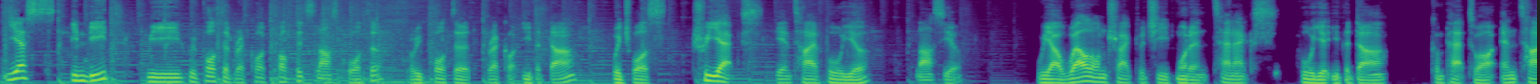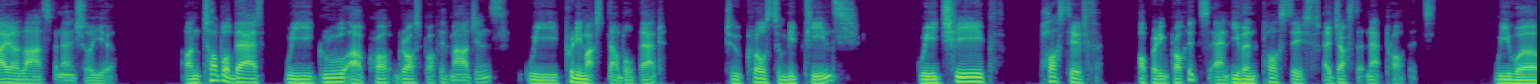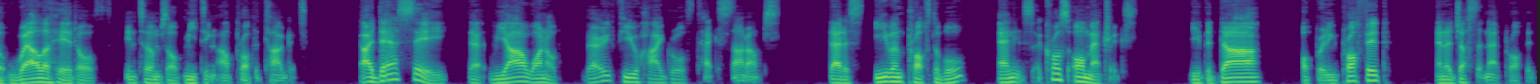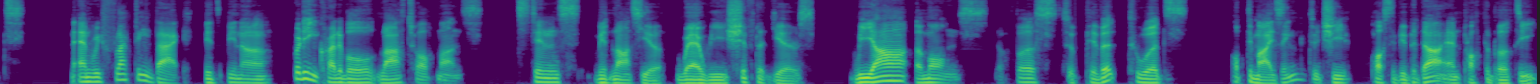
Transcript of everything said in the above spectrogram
Yes, indeed. We reported record profits last quarter, reported record EBITDA, which was 3x the entire full year last year. We are well on track to achieve more than 10x full year EBITDA compared to our entire last financial year. On top of that, we grew our gross profit margins. We pretty much doubled that to close to mid teens. We achieved positive operating profits and even positive adjusted net profits. We were well ahead of in terms of meeting our profit targets. I dare say that we are one of very few high growth tech startups that is even profitable and it's across all metrics EBITDA, operating profit, and adjusted net profits. And reflecting back, it's been a pretty incredible last 12 months since mid last year where we shifted gears. We are amongst the first to pivot towards optimizing to achieve positive EBITDA and profitability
